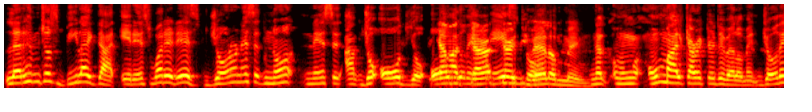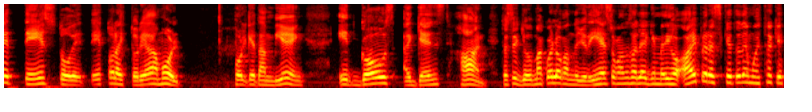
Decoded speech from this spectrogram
let him just be like that. It is what it is. Yo no necesito, no neces ah, yo odio, odio, character detesto development. no, un, un mal character development. Yo detesto, detesto la historia de amor porque también it goes against Han. Entonces yo me acuerdo cuando yo dije eso cuando salí alguien me dijo, ay, pero es que te demuestra que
